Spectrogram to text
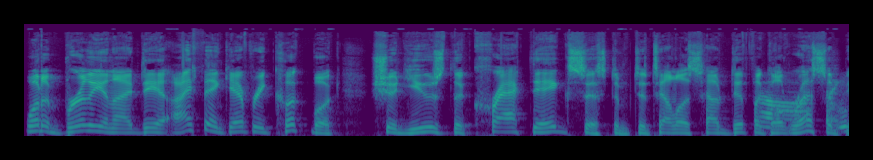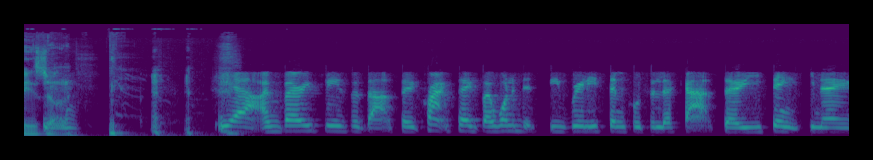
what a brilliant idea! I think every cookbook should use the cracked egg system to tell us how difficult oh, recipes are. yeah, I'm very pleased with that. So cracked eggs, I wanted it to be really simple to look at. So you think, you know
